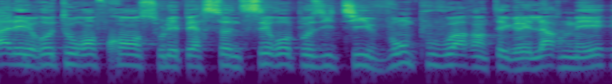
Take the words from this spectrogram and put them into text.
Allez, retour en France où les personnes séropositives vont pouvoir intégrer l'armée.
